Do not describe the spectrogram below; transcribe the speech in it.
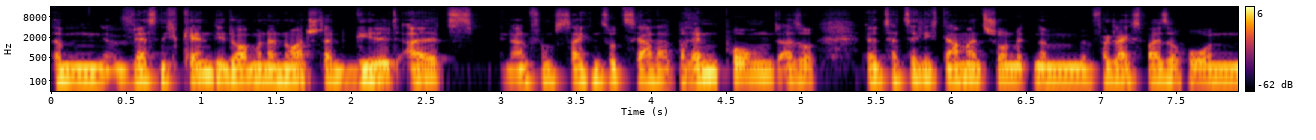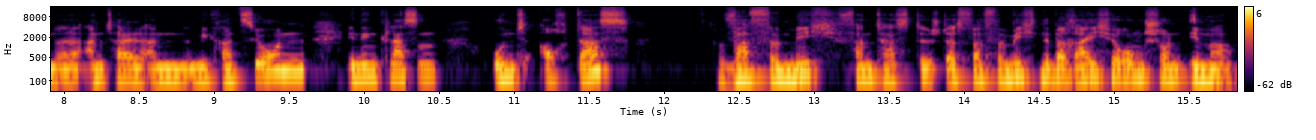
Ähm, Wer es nicht kennt, die Dortmunder Nordstadt gilt als, in Anführungszeichen, sozialer Brennpunkt. Also äh, tatsächlich damals schon mit einem vergleichsweise hohen äh, Anteil an Migrationen in den Klassen. Und auch das war für mich fantastisch. Das war für mich eine Bereicherung schon immer.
